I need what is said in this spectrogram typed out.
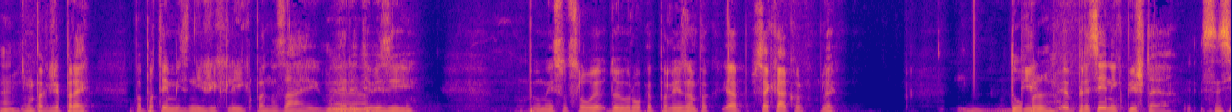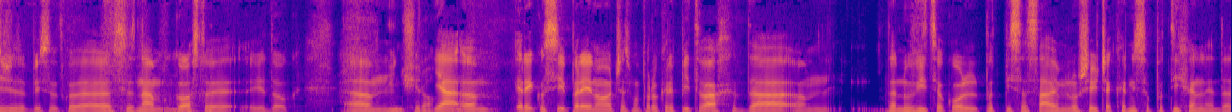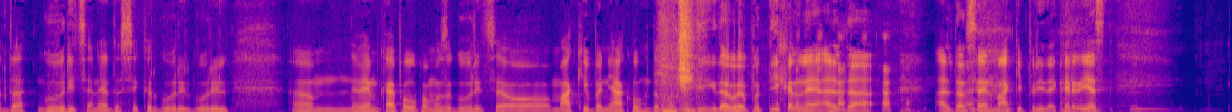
ne? Ampak že prej, pa potem iz nižjih lig, pa nazaj v Ja, eri ja. diviziji. Vmes od celo do Evrope prelezen, ampak ja, vsekakor. glej, Dopel, Pi, predsednik pišta. Ja. sem si že zapisal, tako da eh, seznam gostov je, je dolg. Um, in širok. Ja, um, rekel si prej, no, če smo pri ukrepitvah, da, um, da novice okoli podpisa Save Miloševiča, ker niso potihnile, da, da govorice, ne, da se je kar govoril, govoril. Um, ne vem, kaj pa upamo za govorice o Makiju Banjaku, da bo tih, da bojo potihnile ali da, ali da vse en Maki pride. Ker jaz,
